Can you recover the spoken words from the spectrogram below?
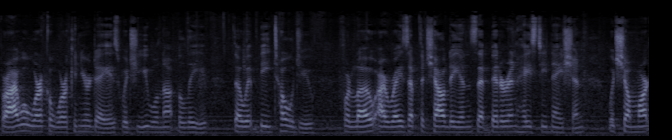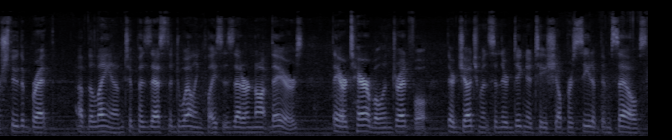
For I will work a work in your days which ye will not believe, though it be told you. For lo, I raise up the Chaldeans, that bitter and hasty nation, which shall march through the breadth of the land to possess the dwelling places that are not theirs. They are terrible and dreadful. Their judgments and their dignity shall proceed of themselves.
